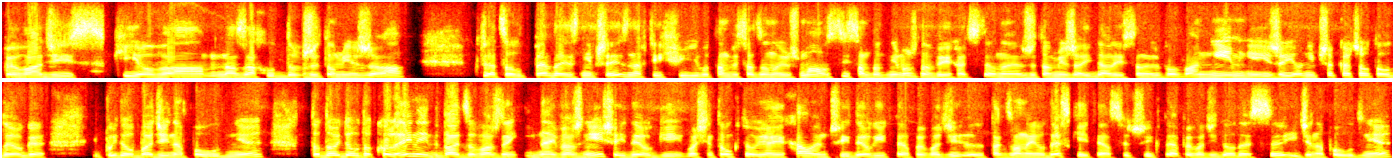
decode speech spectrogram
prowadzi z Kijowa na zachód do Żytomierza, która co prawda jest nieprzejezdna w tej chwili, bo tam wysadzono już most i stamtąd nie można wyjechać w stronę Żytomierza i dalej w stronę Lwowa. Niemniej, jeżeli oni przekroczą tą drogę i pójdą bardziej na południe, to dojdą do kolejnej bardzo ważnej i najważniejszej drogi, właśnie tą, którą ja jechałem, czyli drogi, która prowadzi e, tak zwanej odeskiej trasy, czyli która prowadzi do Odessy, idzie na południe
